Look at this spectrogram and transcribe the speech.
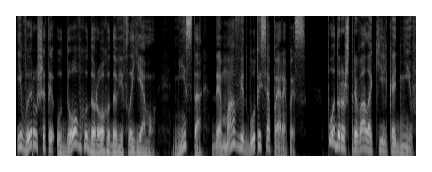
і вирушити у довгу дорогу до Віфлеєму, міста, де мав відбутися перепис. Подорож тривала кілька днів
